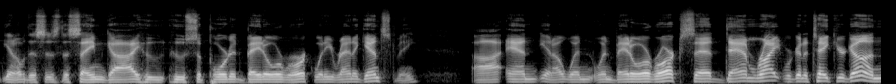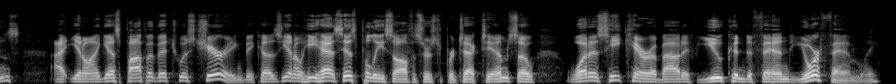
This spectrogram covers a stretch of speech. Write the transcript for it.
you know, this is the same guy who who supported Beto O'Rourke when he ran against me. Uh, and you know, when when Beto O'Rourke said, "Damn right, we're going to take your guns," I, you know, I guess Popovich was cheering because you know he has his police officers to protect him. So what does he care about if you can defend your family?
